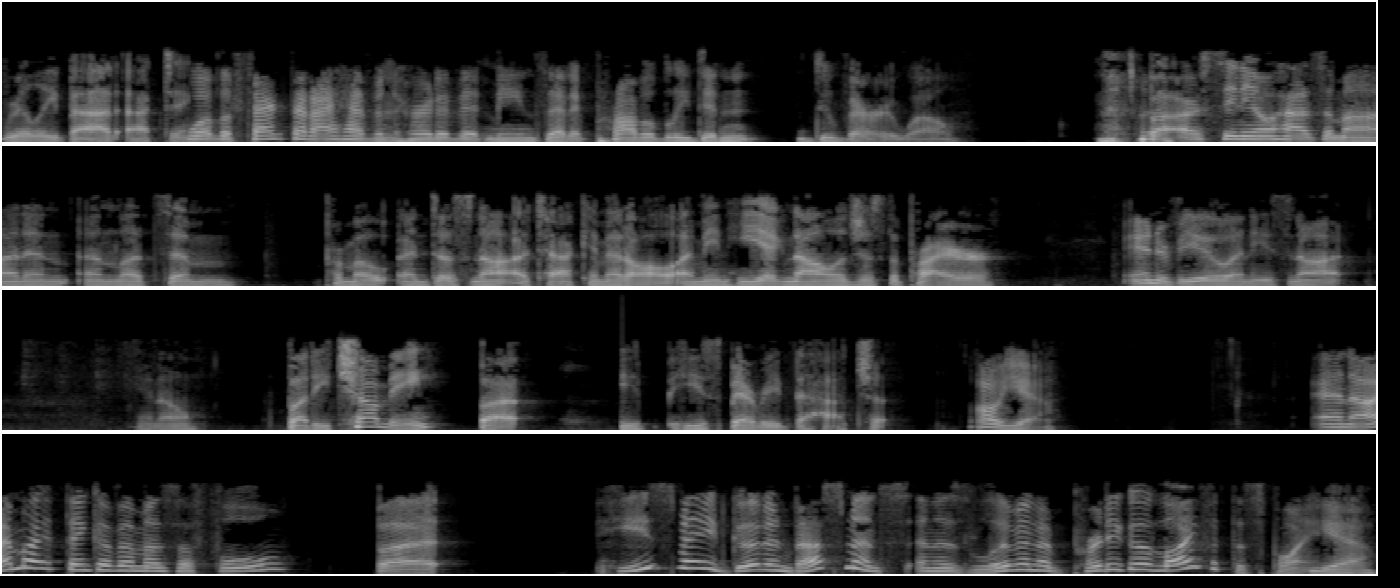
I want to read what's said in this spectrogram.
really bad acting. Well, the fact that I haven't heard of it means that it probably didn't do very well. but Arsenio has him on and, and lets him promote and does not attack him at all. I mean, he acknowledges the prior interview and he's not, you know, buddy chummy, but he, he's buried the hatchet. Oh yeah. And I might think of him as a fool, but he's made good investments and is living a pretty good life at this point. Yeah.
